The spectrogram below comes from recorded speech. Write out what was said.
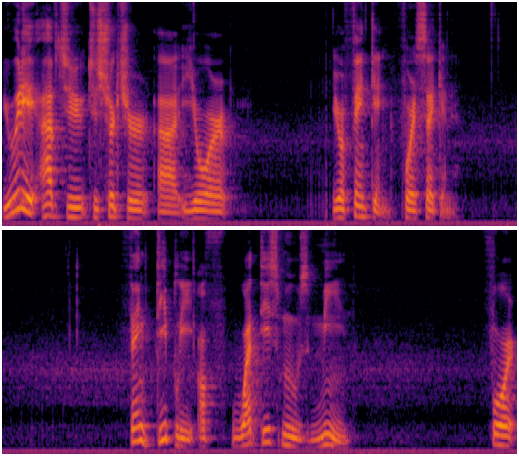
You really have to, to structure uh, your your thinking for a second. Think deeply of what these moves mean for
